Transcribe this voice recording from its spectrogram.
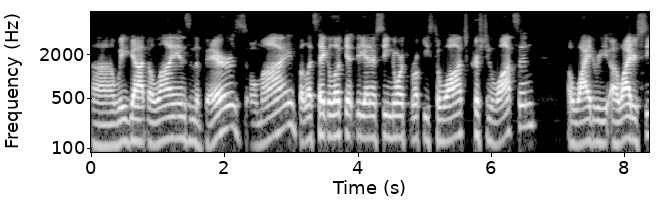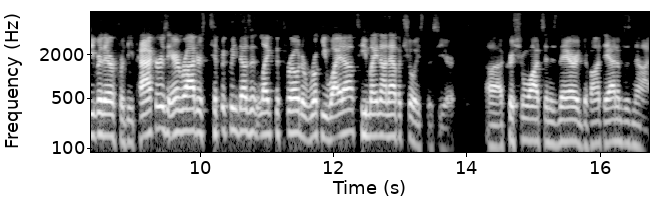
Uh, we got the Lions and the Bears. Oh my! But let's take a look at the NFC North rookies to watch. Christian Watson, a wide re, a wide receiver there for the Packers. Aaron Rodgers typically doesn't like to throw to rookie wideouts. He might not have a choice this year. Uh, Christian Watson is there. Davante Adams is not.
